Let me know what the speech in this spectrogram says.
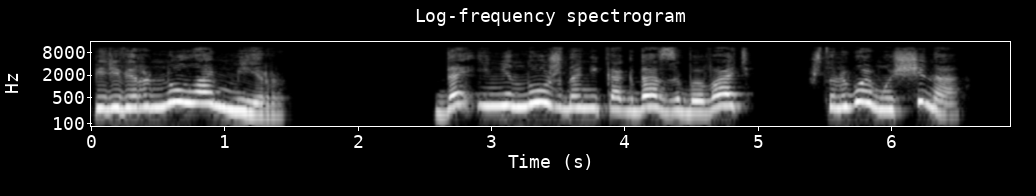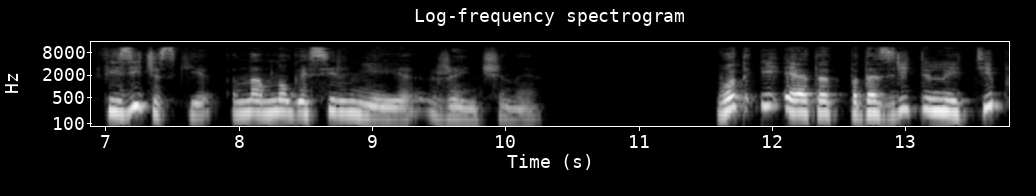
перевернула мир. Да и не нужно никогда забывать, что любой мужчина физически намного сильнее женщины. Вот и этот подозрительный тип,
